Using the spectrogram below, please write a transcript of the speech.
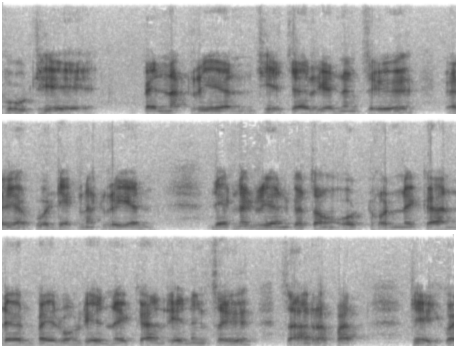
ผู้ที่เป็นนักเรียนที่จะเรียนหนังสือเรียกว่าเด็กนักเรียน เด็กนักเรียนก็ต้องอดทนในการเดินไปโรงเรียนในการเรียนหนังสือสารพัดที่ก็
